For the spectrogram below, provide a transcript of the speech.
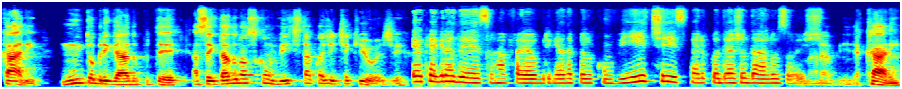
Karen, muito obrigado por ter aceitado o nosso convite e estar com a gente aqui hoje. Eu que agradeço, Rafael. Obrigada pelo convite e espero poder ajudá-los hoje. Maravilha. Karen,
